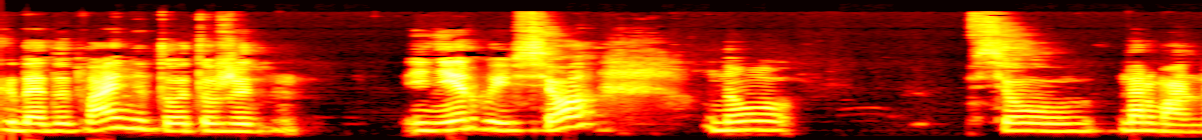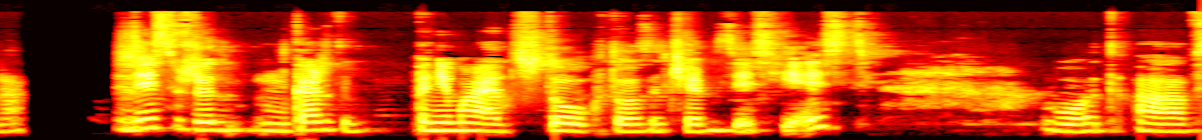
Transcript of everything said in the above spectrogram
когда дедлайны, то это уже и нервы, и все, но все нормально. Здесь уже каждый понимает, что, кто, зачем здесь есть. Вот. А в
